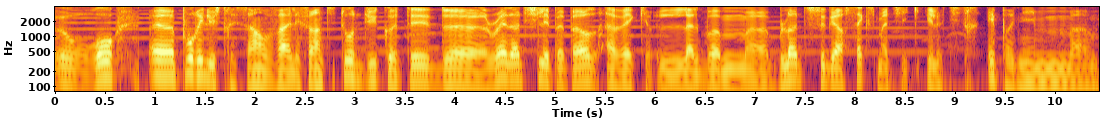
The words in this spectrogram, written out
Euh, pour illustrer ça, on va aller faire un petit tour du côté de Red Hot Chili Peppers avec l'album euh, Blood Sugar Sex Magic et le titre éponyme.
